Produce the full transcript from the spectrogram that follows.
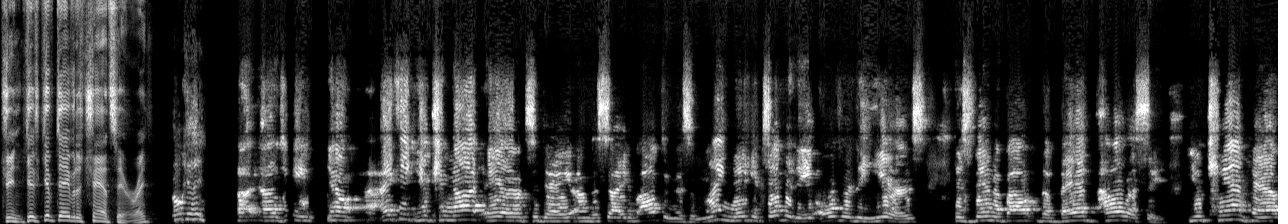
Gene, give, give David a chance here, right? Okay. Uh, uh, Gene, you know, I think you cannot err today on the side of optimism. My negativity over the years has been about the bad policy. You can't have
